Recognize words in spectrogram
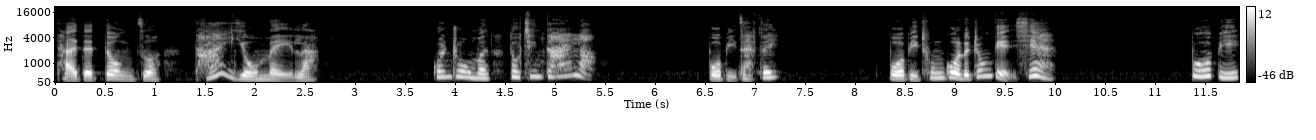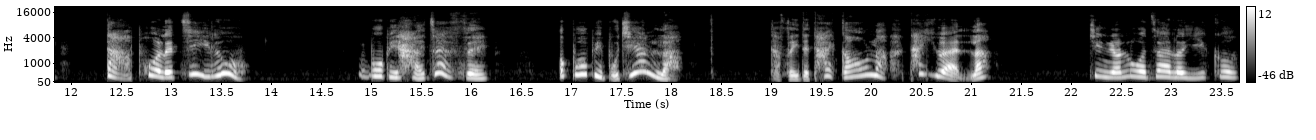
他的动作太优美了！观众们都惊呆了。波比在飞，波比冲过了终点线。波比打破了记录。波比还在飞，而波比不见了。它飞得太高了，太远了，竟然落在了一个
